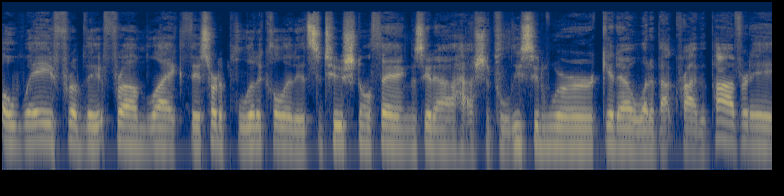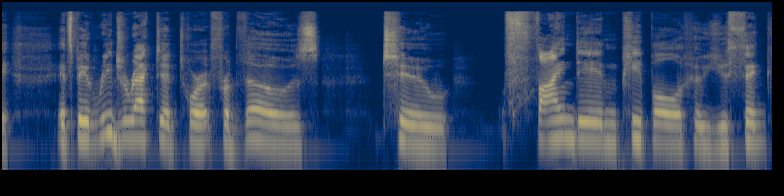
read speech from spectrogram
away from the from like the sort of political and institutional things you know how should policing work you know what about crime and poverty? It's being redirected toward from those to finding people who you think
